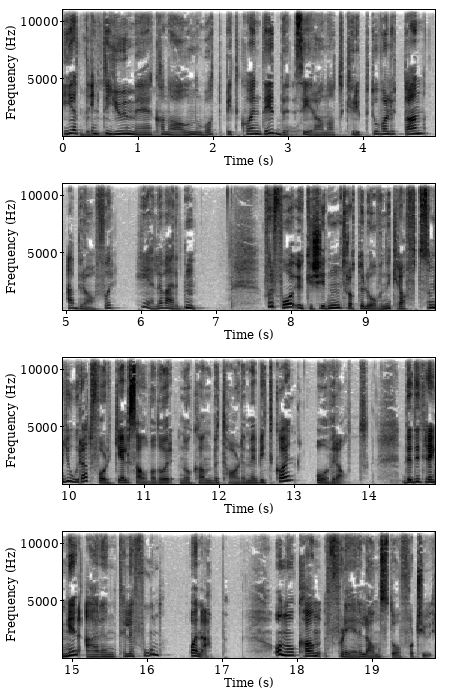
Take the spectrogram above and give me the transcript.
I et intervju med kanalen What Bitcoin Did sier han at kryptovalutaen er bra for hele verden. For få uker siden trådte loven i kraft som gjorde at folk i El Salvador nå kan betale med bitcoin overalt. Det de trenger, er en telefon og en app. Og nå kan flere land stå for tur.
